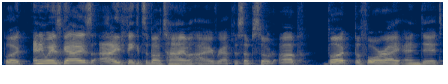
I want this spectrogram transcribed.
But, anyways, guys, I think it's about time I wrap this episode up. But before I end it,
